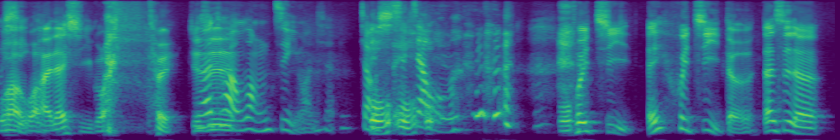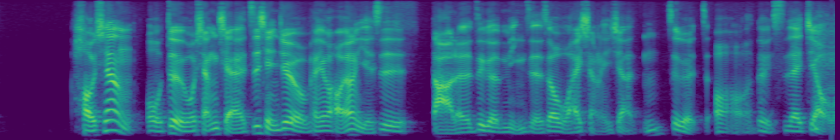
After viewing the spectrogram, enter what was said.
不我习惯？我还在习惯，对，就是突然忘记嘛，就是叫我谁？是叫我吗？我会记，哎，会记得，但是呢，好像哦，对我想起来，之前就有朋友好像也是打了这个名字的时候，我还想了一下，嗯，这个哦，对，是在叫我，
